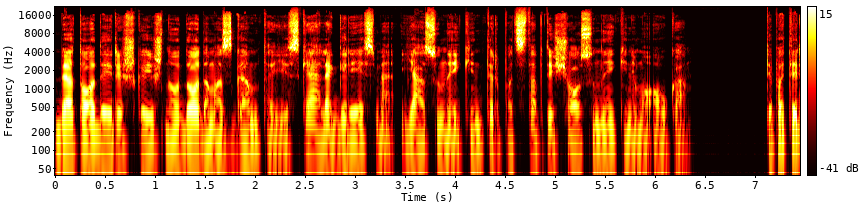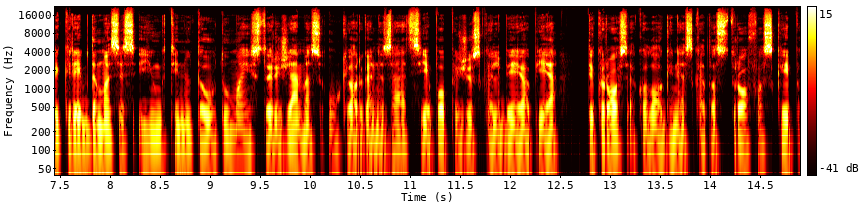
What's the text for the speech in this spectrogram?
Be to dairiškai išnaudodamas gamtą jis kelia grėsmę ją sunaikinti ir pats tapti šio sunaikinimo auka. Taip pat ir kreipdamasis į Junktinių tautų maisto ir žemės ūkio organizaciją popiežius kalbėjo apie tikros ekologinės katastrofos kaip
